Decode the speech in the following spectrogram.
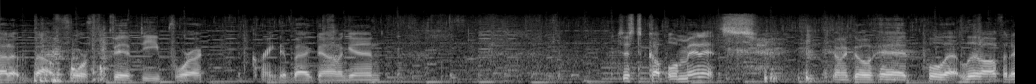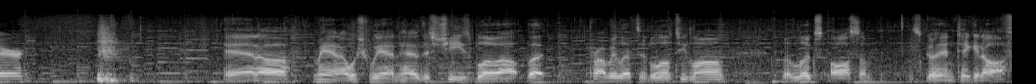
got up about 450 before I cranked it back down again just a couple of minutes gonna go ahead pull that lid off of there and uh, man, I wish we hadn't had this cheese blowout, but probably left it a little too long, but looks awesome. Let's go ahead and take it off.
